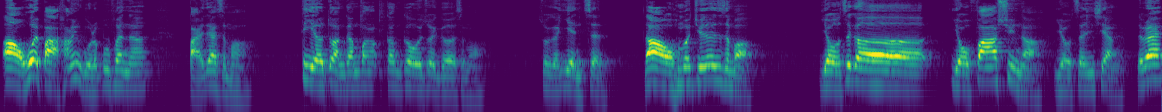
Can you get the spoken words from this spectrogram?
啊！我会把航运股的部分呢摆在什么第二段，跟帮跟各位做一个什么做一个验证。那我们觉得是什么？有这个有发讯啊，有真相，对不对？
